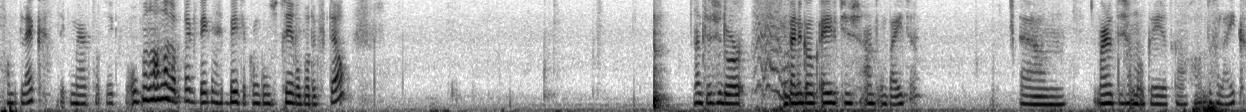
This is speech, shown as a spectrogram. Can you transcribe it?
van plek. Want ik merk dat ik op een andere plek beter, beter kan concentreren op wat ik vertel. En tussendoor ben ik ook eventjes aan het ontbijten. Um, maar dat is allemaal oké, dat kan gewoon tegelijk.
